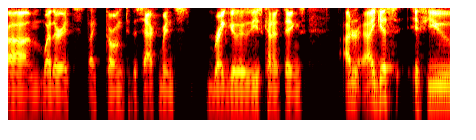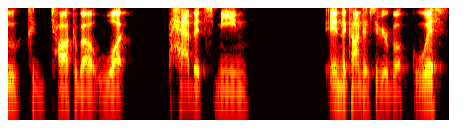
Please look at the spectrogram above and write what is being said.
um, whether it's like going to the sacraments regularly, these kind of things. I, I guess if you could talk about what habits mean in the context of your book with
